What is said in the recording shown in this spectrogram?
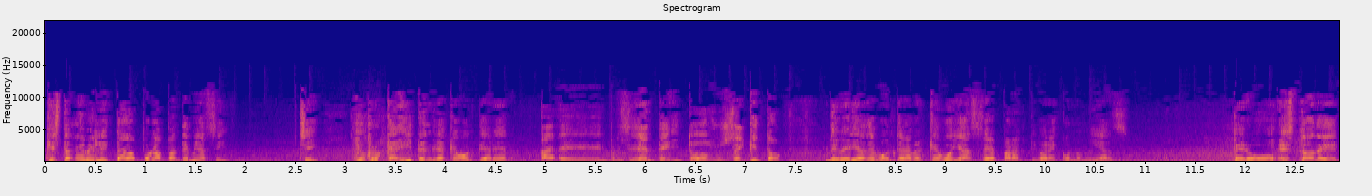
Que está debilitado por la pandemia, sí. Sí, yo creo que ahí tendría que voltear el, eh, el presidente y todo su séquito debería de voltear a ver qué voy a hacer para activar economías. Pero esto de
